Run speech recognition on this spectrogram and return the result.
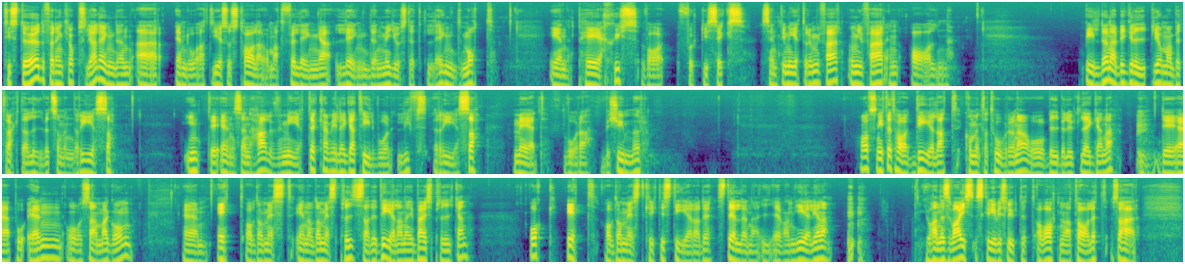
Till stöd för den kroppsliga längden är ändå att Jesus talar om att förlänga längden med just ett längdmått. En päskys var 46 centimeter ungefär, ungefär en aln. Bilden är begriplig om man betraktar livet som en resa. Inte ens en halv meter kan vi lägga till vår livsresa med våra bekymmer. Avsnittet har delat kommentatorerna och bibelutläggarna. Det är på en och samma gång ehm, ett av de mest, en av de mest prisade delarna i bergspredikan och ett av de mest kritiserade ställena i evangelierna. Johannes Weiss skrev i slutet av 1800-talet så här.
